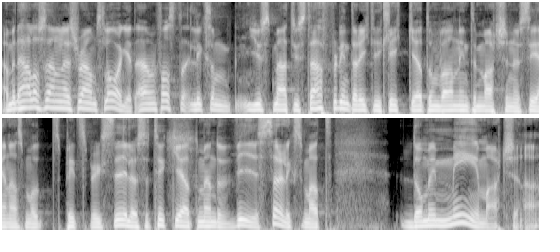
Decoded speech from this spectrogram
Ja, men det här Los Angeles Rams-laget, även fast liksom just Matthew Stafford inte har riktigt klickat, de vann inte matchen nu senast mot Pittsburgh Steelers, så tycker jag att de ändå visar liksom att de är med i matcherna.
